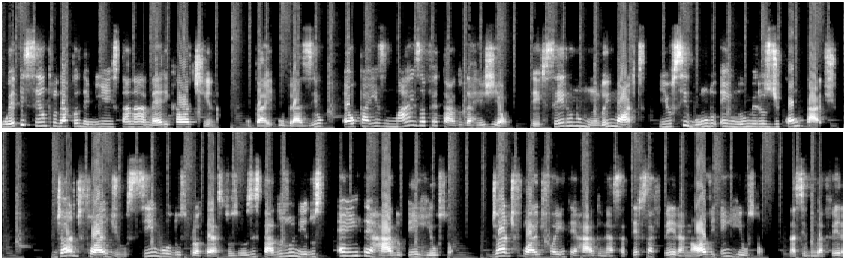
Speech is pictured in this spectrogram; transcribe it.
O epicentro da pandemia está na América Latina. O, Brasil é o país mais afetado da região, terceiro no mundo em mortes e o segundo em números de contágio. George Floyd, o símbolo dos protestos nos Estados Unidos, é enterrado em Houston. George Floyd foi enterrado nesta terça-feira, 9, em Houston. Na segunda-feira,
